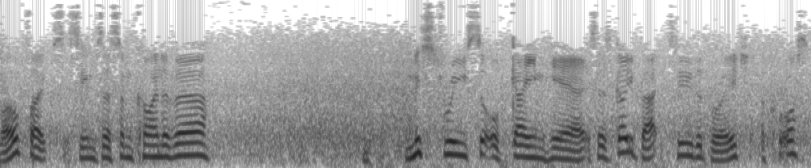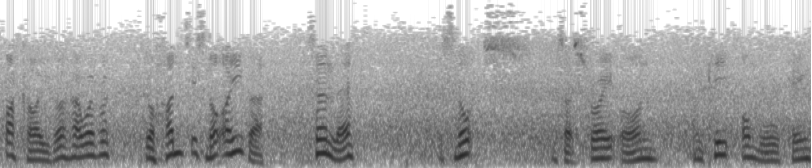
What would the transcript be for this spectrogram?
Well folks, it seems there's some kind of a mystery sort of game here. It says go back to the bridge, across back over, however your hunt is not over. Turn left, it's not, it's like straight on, and keep on walking.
